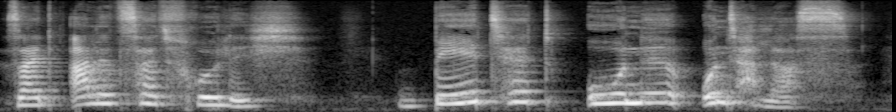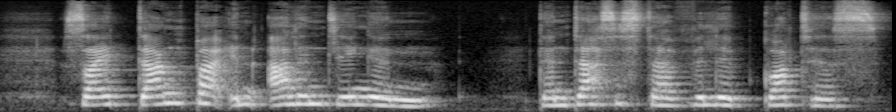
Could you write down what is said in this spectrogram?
Seid alle Zeit fröhlich, betet ohne Unterlass, seid dankbar in allen Dingen, denn das ist der Wille Gottes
